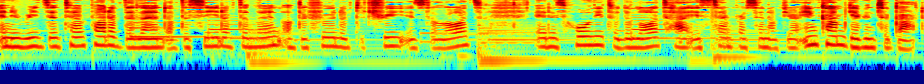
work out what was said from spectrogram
And it reads, The tenth part of the land, of the seed of the land, of the fruit of the tree is the Lord's. It is holy to the Lord. High is 10% of your income given to God.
